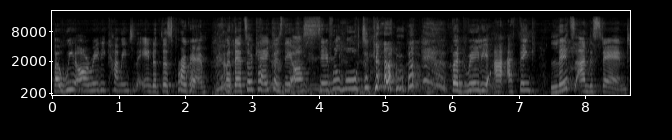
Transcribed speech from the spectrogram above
But we are already coming to the end of this program. But that's okay because there are several more to come. but really, I, I think let's understand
